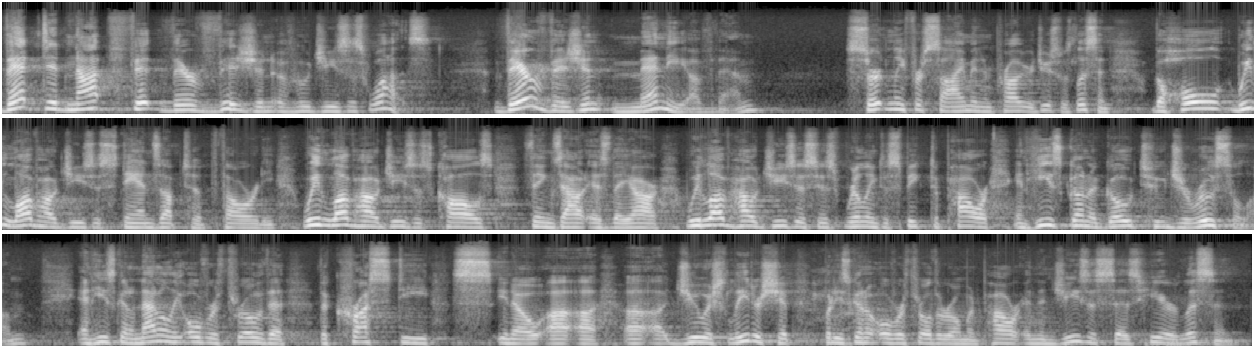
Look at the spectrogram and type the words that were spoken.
That did not fit their vision of who Jesus was. Their vision, many of them, certainly for Simon and probably for Judas, was listen, the whole, we love how Jesus stands up to authority. We love how Jesus calls things out as they are. We love how Jesus is willing to speak to power, and he's going to go to Jerusalem, and he's going to not only overthrow the, the crusty, you know, uh, uh, uh, uh, Jewish leadership, but he's going to overthrow the Roman power. And then Jesus says here, listen,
